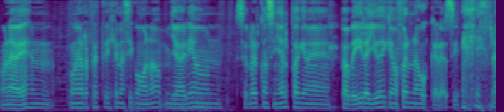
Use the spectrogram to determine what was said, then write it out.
una vez una respuesta dijeron así como no, llevaría un celular con señal para que me para pedir ayuda y que me fueran a buscar así. no,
